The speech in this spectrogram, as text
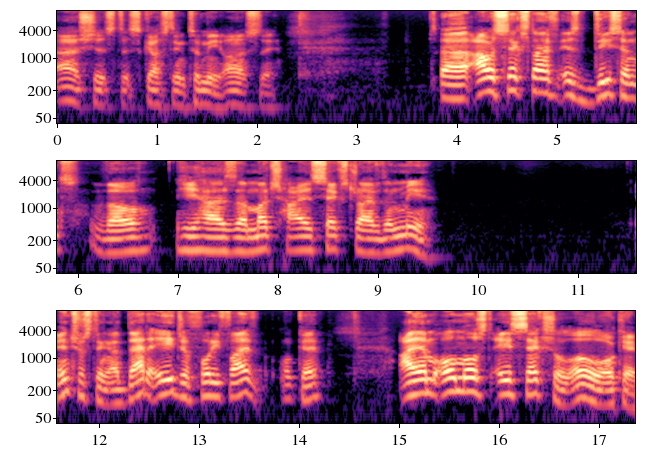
That's just disgusting to me, honestly. Uh, our sex life is decent, though. He has a much higher sex drive than me. Interesting. At that age of 45, okay. I am almost asexual. Oh, okay.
